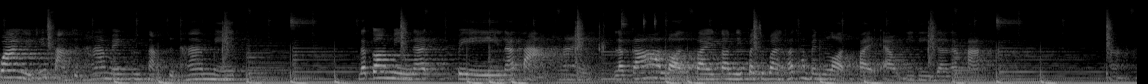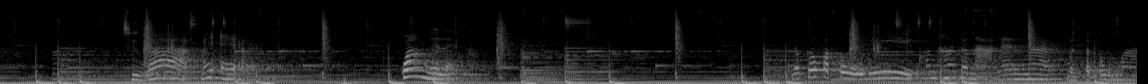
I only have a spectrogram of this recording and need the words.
กว้างอยู่ที่ 3.5 เมตรคูณ3.5 เมตร แล้วก็มีหน้าปีหน้าต่างให้ แล้วก็หลอดไฟตอนนี้ปัจจุบันเขาทำเป็นหลอดไฟ LED แล้วนะคะอะถือว่าไม่แออัดกว้างเลยแหละ แล้วก็ประตูนี่ค่อนข้างจะหนาแน่นมาก เหมือนประตูไม้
